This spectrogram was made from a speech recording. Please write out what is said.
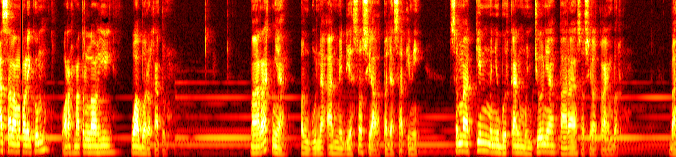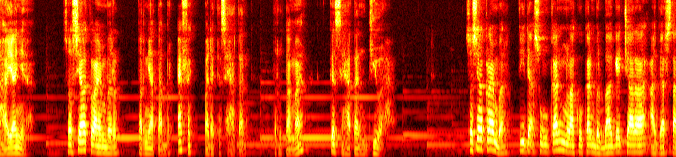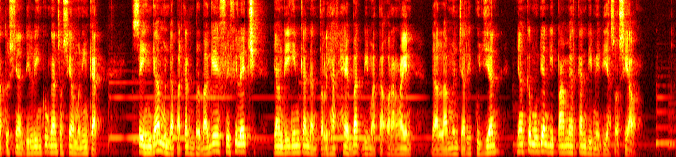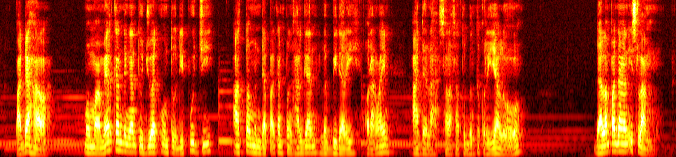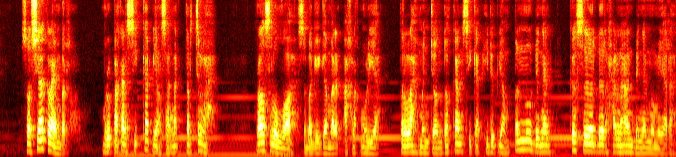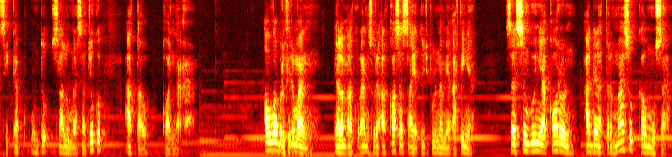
Assalamualaikum warahmatullahi wabarakatuh. Maraknya penggunaan media sosial pada saat ini semakin menyuburkan munculnya para social climber. Bahayanya, social climber ternyata berefek pada kesehatan, terutama kesehatan jiwa. Social climber tidak sungkan melakukan berbagai cara agar statusnya di lingkungan sosial meningkat sehingga mendapatkan berbagai privilege yang diinginkan dan terlihat hebat di mata orang lain dalam mencari pujian yang kemudian dipamerkan di media sosial. Padahal, memamerkan dengan tujuan untuk dipuji atau mendapatkan penghargaan lebih dari orang lain adalah salah satu bentuk ria loh. Dalam pandangan Islam, social climber merupakan sikap yang sangat tercelah Rasulullah sebagai gambaran akhlak mulia telah mencontohkan sikap hidup yang penuh dengan kesederhanaan dengan memelihara sikap untuk selalu merasa cukup atau qanaah. Allah berfirman dalam Al-Quran surah Al-Qasas ayat 76 yang artinya, Sesungguhnya Korun adalah termasuk kaum Musa,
